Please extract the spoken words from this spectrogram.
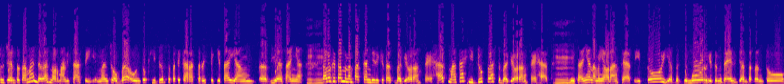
tujuan pertama adalah normalisasi, mencoba untuk hidup seperti karakteristik kita yang uh, biasanya. Mm-hmm. Kalau kita menempatkan diri kita sebagai orang sehat, maka hiduplah sebagai orang sehat. Mm. Misalnya namanya orang sehat itu ya berjemur gitu, misalnya di jam tertentu,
